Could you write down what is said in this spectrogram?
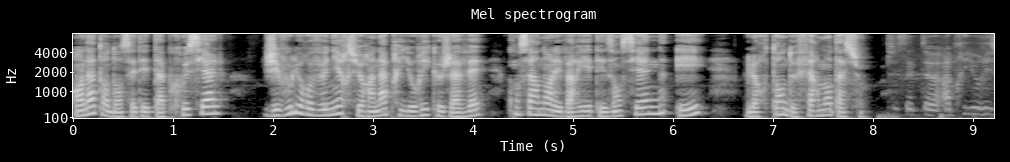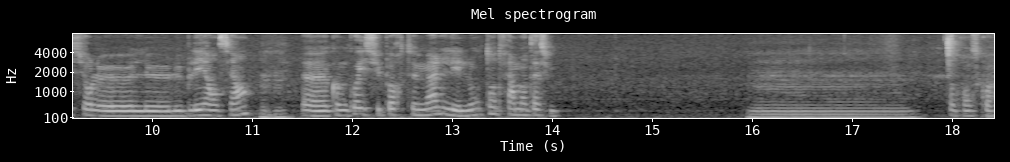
En attendant cette étape cruciale, j'ai voulu revenir sur un a priori que j'avais concernant les variétés anciennes et leur temps de fermentation. J'ai cette euh, a priori sur le, le- le blé ancien, Mhm. euh, comme quoi il supporte mal les longs temps de fermentation. Hmm, T'en penses quoi?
